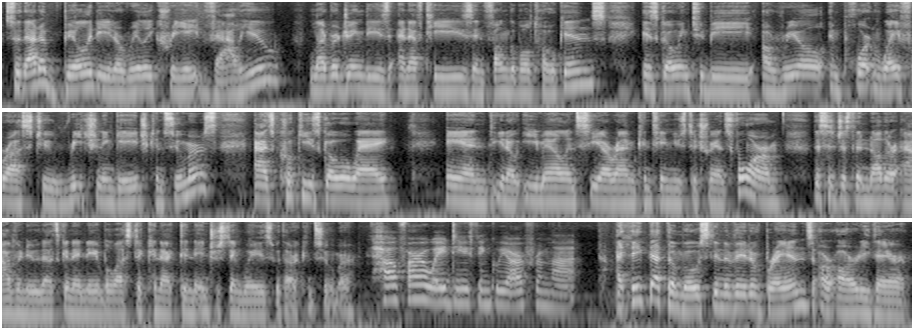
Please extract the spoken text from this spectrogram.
So that ability to really create value leveraging these NFTs and fungible tokens is going to be a real important way for us to reach and engage consumers as cookies go away and you know email and crm continues to transform this is just another avenue that's going to enable us to connect in interesting ways with our consumer how far away do you think we are from that I think that the most innovative brands are already there.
